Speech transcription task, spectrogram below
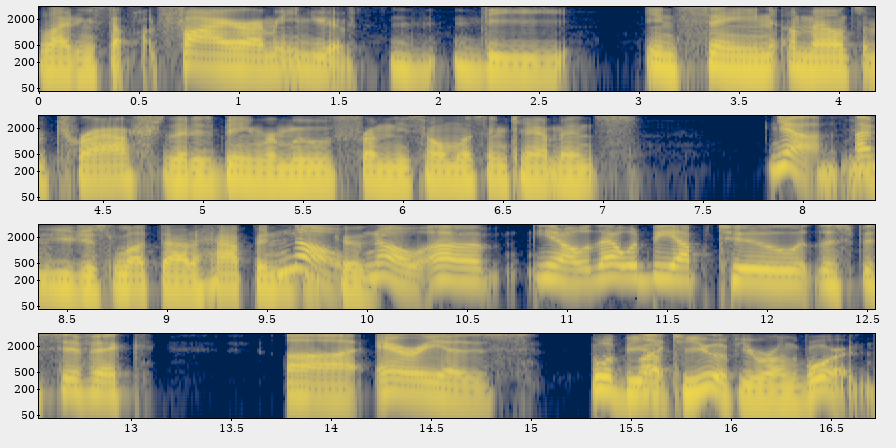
lighting stuff on fire? I mean, you have the insane amounts of trash that is being removed from these homeless encampments. Yeah, I'm, you just let that happen? no, because- no. Uh, you know, that would be up to the specific uh, areas Well, it'd be Like- up to you if you were on the board.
